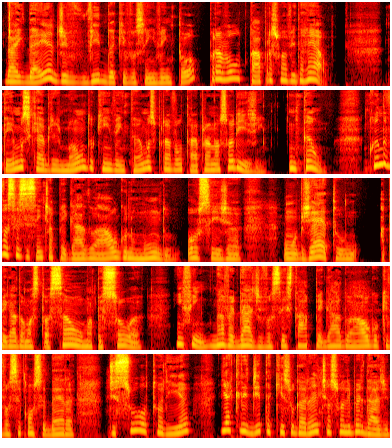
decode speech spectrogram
da ideia de vida que você inventou para voltar para sua vida real. Temos que abrir mão do que inventamos para voltar para nossa origem. Então, quando você se sente apegado a algo no mundo, ou seja, um objeto, apegado a uma situação, uma pessoa, enfim, na verdade você está apegado a algo que você considera de sua autoria e acredita que isso garante a sua liberdade.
